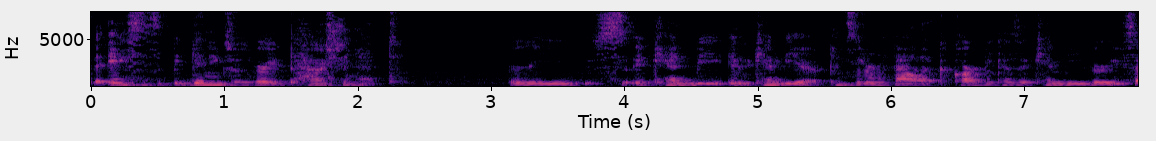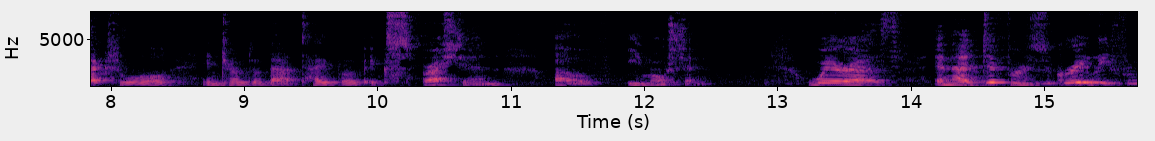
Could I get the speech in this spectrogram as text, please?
the aces of beginnings was very passionate very it can be it can be a, considered a phallic card because it can be very sexual in terms of that type of expression of emotion whereas and that differs greatly from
